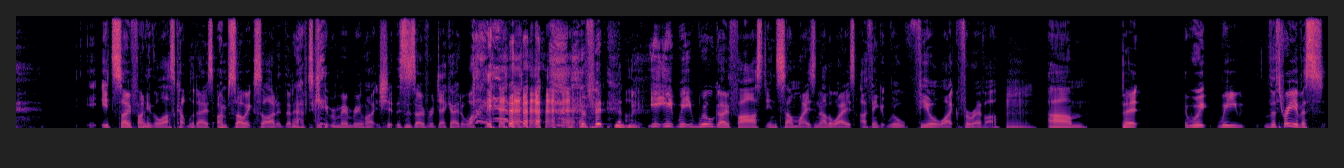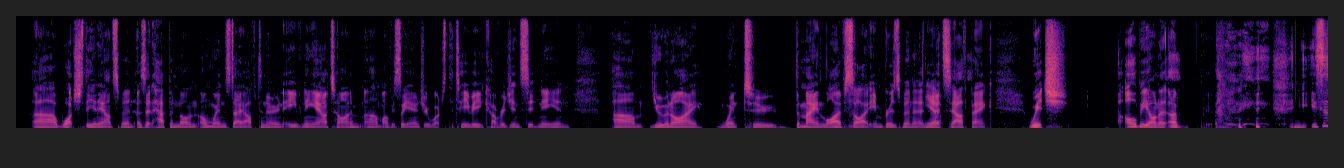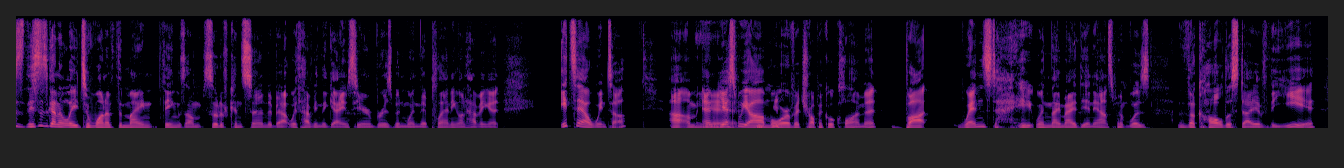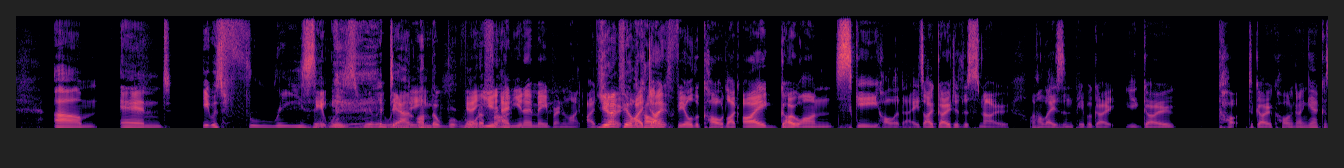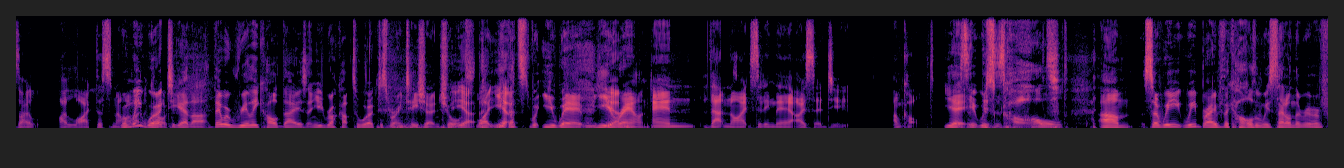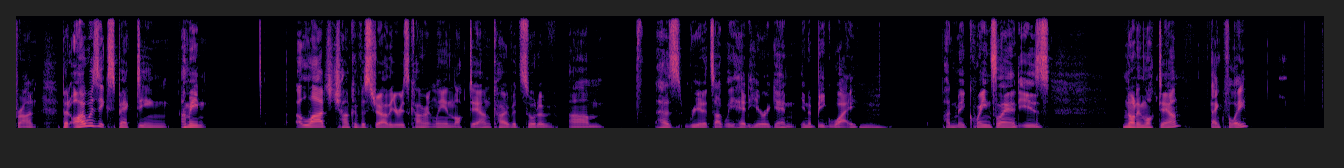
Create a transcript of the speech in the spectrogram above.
it's so funny the last couple of days. I'm so excited that I have to keep remembering like shit. This is over a decade away, but it, it, it will go fast in some ways. In other ways, I think it will feel like forever. Um, but we we the three of us uh, watched the announcement as it happened on on Wednesday afternoon, evening our time. Um, obviously, Andrew watched the TV coverage in Sydney, and um, you and I went to the main live site in Brisbane at, Yeah. at South Bank, which I'll be honest. Uh, this is this is going to lead to one of the main things I'm sort of concerned about with having the games here in Brisbane when they're planning on having it. It's our winter, um, and yes, we are more of a tropical climate. But Wednesday, when they made the announcement, was the coldest day of the year, um, and it was freezing. It was really down windy. on the w- Yeah, waterfront. you, and you know me, Brendan. Like I You don't feel the I cold. don't feel the cold. Like I go on ski holidays. I go to the snow on holidays, and people go, "You go co- to go cold." I'm going, "Yeah," because I I like the snow. when I we the worked cold." together, there were really cold days, and you'd rock up to work just wearing t-shirt and shorts. Yeah. like Yeah. that's what you wear year Yeah. round. And that night, sitting there, I said to you, "I'm cold." Yeah, is- it was is cold. um, so we we braved the cold and we sat on the riverfront. But I was expecting. I mean, a large chunk of Australia is currently in lockdown. COVID sort of um, has reared its ugly head here again in a big way. Pardon me. Queensland is not in lockdown, thankfully,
